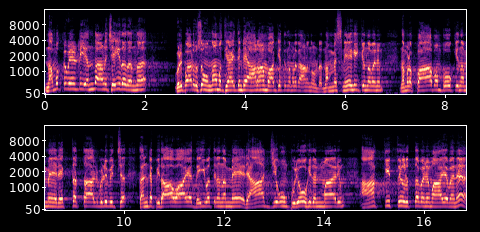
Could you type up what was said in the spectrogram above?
നമുക്ക് വേണ്ടി എന്താണ് ചെയ്തതെന്ന് വെളിപ്പാട് പുസ്തകം ഒന്നാം അധ്യായത്തിന്റെ ആറാം വാക്യത്തിൽ നമ്മൾ കാണുന്നുണ്ട്. നമ്മെ സ്നേഹിക്കുന്നവനും നമ്മുടെ പാപം പോക്കി നമ്മെ രക്തത്താൽ വിടുവിച്ച് തന്റെ പിതാവായ ദൈവത്തിന് നമ്മെ രാജ്യവും പുരോഹിതന്മാരും ആക്കി തീർത്തവനുമായവന്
